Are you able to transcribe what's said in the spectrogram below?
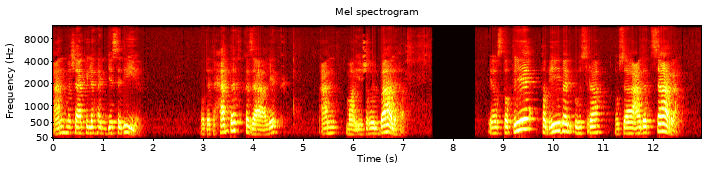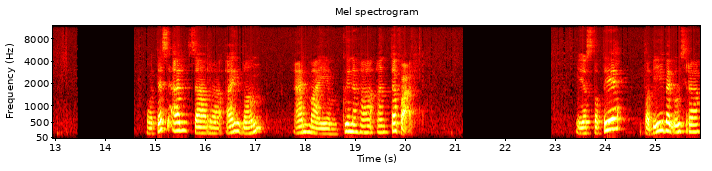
عن مشاكلها الجسدية. وتتحدث كذلك عن ما يشغل بالها. يستطيع طبيب الأسرة مساعدة سارة. وتسأل سارة أيضا عن ما يمكنها أن تفعل. يستطيع طبيب الأسرة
